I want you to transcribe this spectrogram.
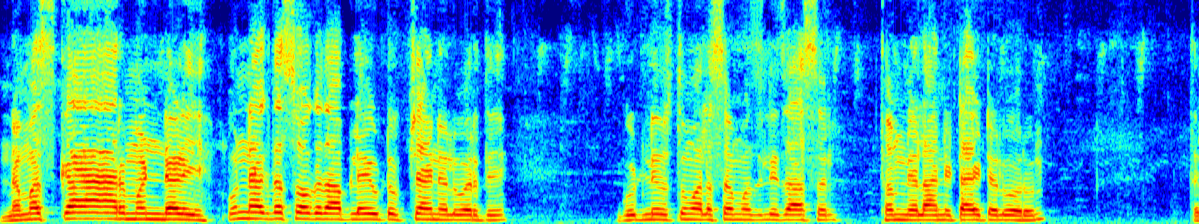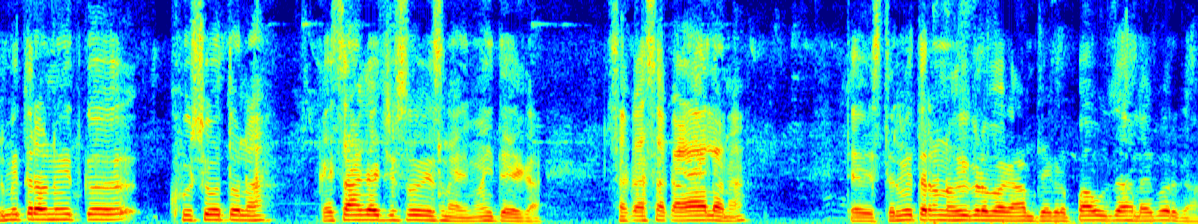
नमस्कार मंडळी. पुन्हा एकदा स्वागत आपल्या यूट्यूब चॅनलवरती गुड न्यूज तुम्हाला समजलीच असेल थमनेल आणि टायटलवरून तर मित्रांनो इतकं खुश होतो ना काही सांगायची सोयच नाही माहिती आहे का? सकाळ सकाळ आला ना त्यावेळेस तर मित्रांनो इकडं बघा आमच्या इकडं पाऊस झाला आहे बरं का?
